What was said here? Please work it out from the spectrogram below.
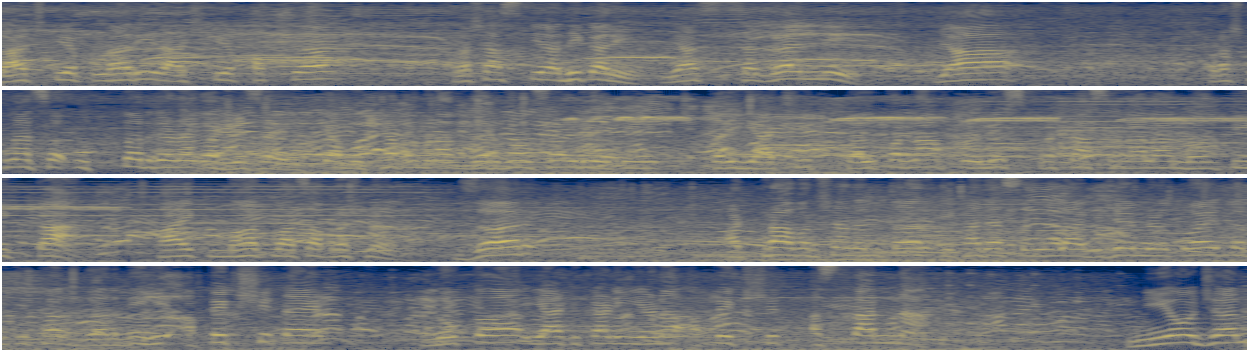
राजकीय पुढारी राजकीय पक्ष प्रशासकीय अधिकारी या सगळ्यांनी या प्रश्नाचं उत्तर देणं गरजेचं आहे. इतक्या मोठ्या प्रमाणात गर्दी उसळली होती तर याची कल्पना पोलीस प्रशासनाला नव्हती का? हा एक महत्त्वाचा प्रश्न. जर अठरा वर्षानंतर एखाद्या संघाला विजय मिळतोय तर तिथं गर्दी ही अपेक्षित आहे. लोक या ठिकाणी येणं अपेक्षित असताना नियोजन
